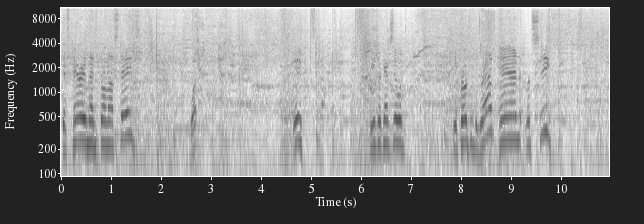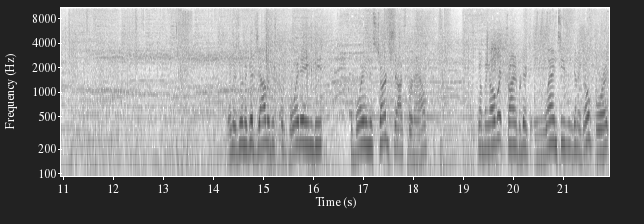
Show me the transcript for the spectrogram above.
Gets parried and then thrown off stage. What? Okay. Teaser catches it with the approach with the grab, and let's see. Lima's doing a good job of just avoiding the avoiding these charge shots for now. Jumping over it, trying to predict when Teaser's going to go for it.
